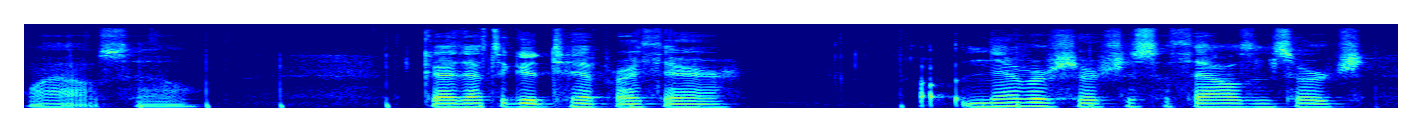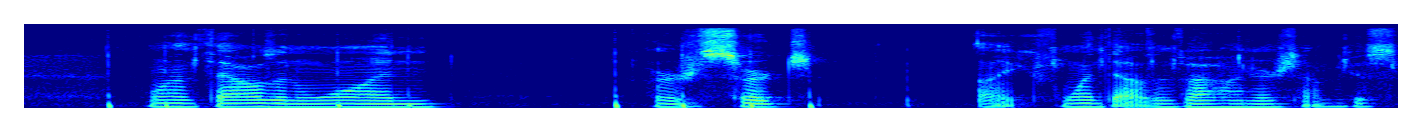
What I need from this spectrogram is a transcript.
Wow, so guys, that's a good tip right there. Never search just a thousand, search 1001 or search like 1,500 or something. Just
